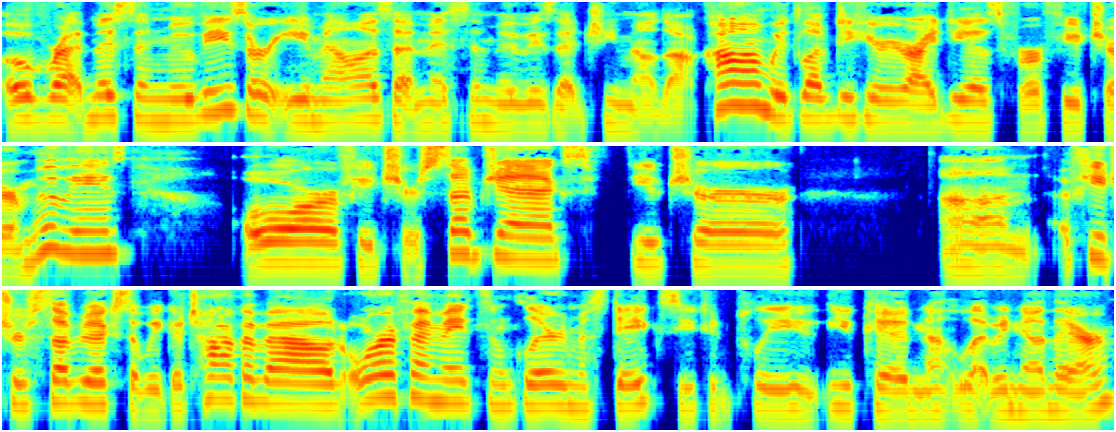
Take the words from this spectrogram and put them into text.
over at Myths in Movies or email us at mythsinmovies at gmail.com. We'd love to hear your ideas for future movies or future subjects, future um future subjects that we could talk about or if i made some glaring mistakes you could please you can let me know there.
